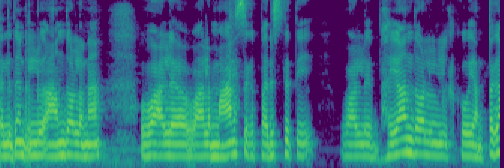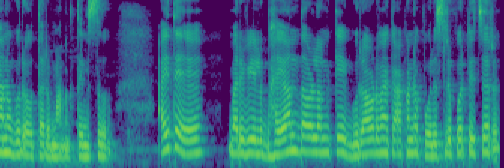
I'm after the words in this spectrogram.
తల్లిదండ్రులు ఆందోళన వాళ్ళ వాళ్ళ మానసిక పరిస్థితి వాళ్ళ భయాందోళనలకు ఎంతగానో గురవుతారు మనకు తెలుసు. అయితే మరి వీళ్ళు భయాందోళనకి గురవడమే కాకుండా పోలీస్ రిపోర్ట్ ఇచ్చారు.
